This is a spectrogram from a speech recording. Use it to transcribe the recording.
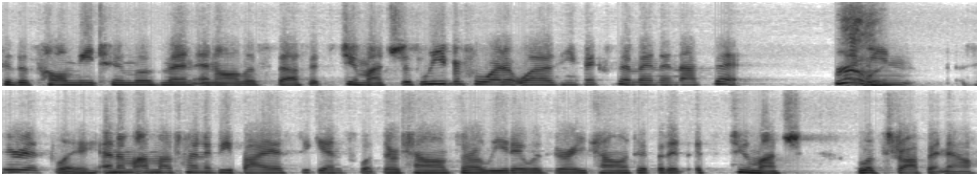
to this whole Me Too movement and all this stuff. It's too much. Just leave it for what it was. You mix them in, and that's it. really? I mean, seriously. And I'm, I'm not trying to be biased against what their talents are. Lita was very talented, but it, it's too much. Let's drop it now.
